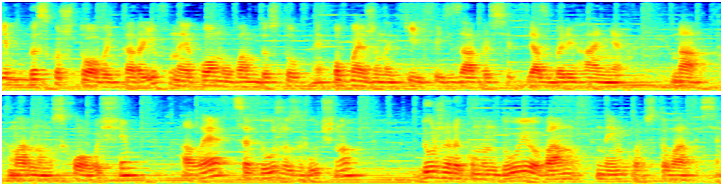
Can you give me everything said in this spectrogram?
є безкоштовий тариф, на якому вам доступна обмежена кількість записів для зберігання на хмарному сховищі, але це дуже зручно. Дуже рекомендую вам ним користуватися.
